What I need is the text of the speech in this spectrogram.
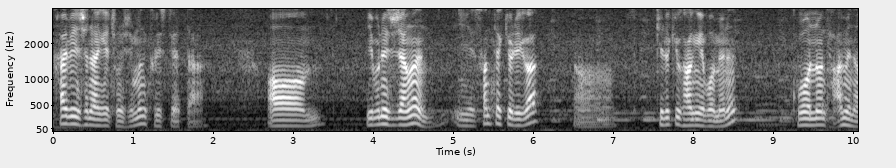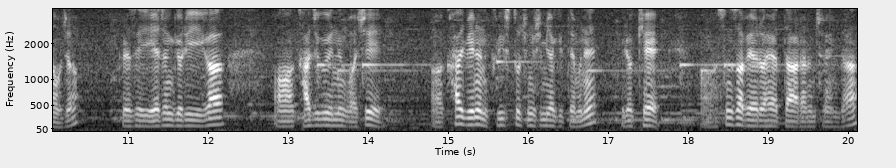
칼빈 신학의 중심은 그리스도였다. 어, 이분의 주장은 이 선택 교리가 어, 기독교 강의에 보면은 구원론 다음에 나오죠. 그래서 이 예전 교리가 어, 가지고 있는 것이 어, 칼빈은 그리스도 중심이었기 때문에 이렇게 어, 순서 배열을 하였다라는 주장입니다.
